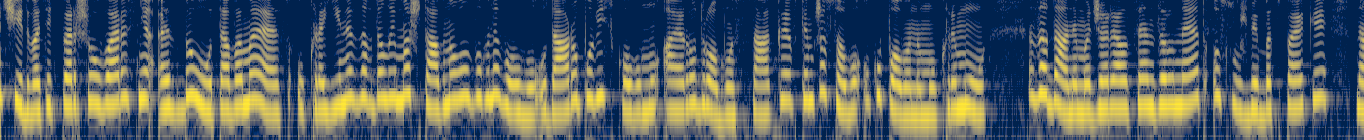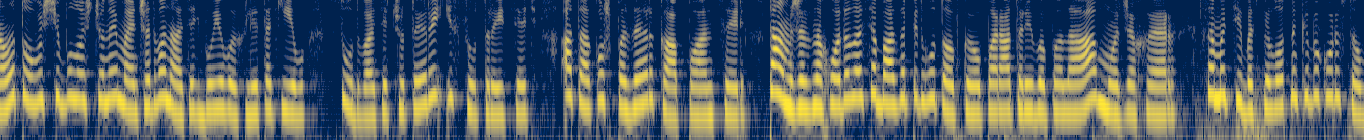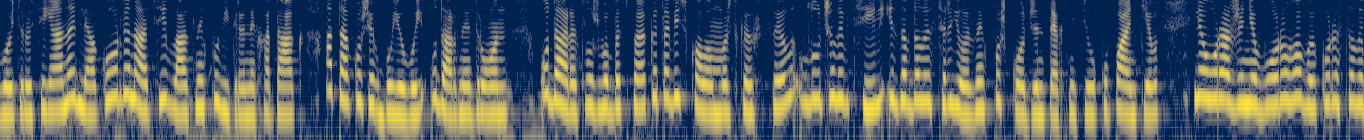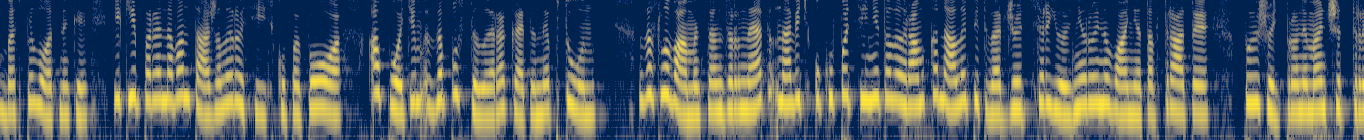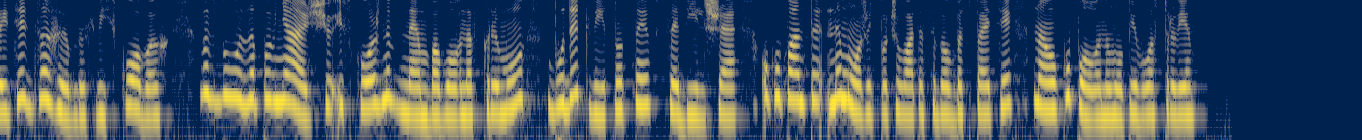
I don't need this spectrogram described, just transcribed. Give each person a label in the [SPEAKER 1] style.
[SPEAKER 1] Вночі 21 вересня СБУ та ВМС України завдали масштабного вогневого удару по військовому аеродрому Саки в тимчасово окупованому Криму. За даними джерел Цензорнет у службі безпеки, на литовищі було щонайменше 12 бойових літаків Су-24 і Су-30, а також ПЗРК «Панцирь». Там же знаходилася база підготовки операторів ВПЛА «Моджахер». Саме ці безпілотники використовують росіяни для координації власних повітряних атак, а також як бойовий ударний дрон. Удари Служби безпеки та військово-морських сил влучили в ціль і завдали серйозних пошкоджень техніці окупантів. Для ураження ворога використали безпілотники, які перенавантажили російську ППО, а потім запустили ракети Нептун. За словами Цензорнет, навіть окупаційні телеграм-канали підтверджують серйозні руйнування та втрати. Пишуть про не менше 30 загиблих військових. В СБУ запевняють, що із кожним днем бавовна в Криму буде квітнути все більше. Окупанти не можуть почувати себе в безпеці на окупованому півострові.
